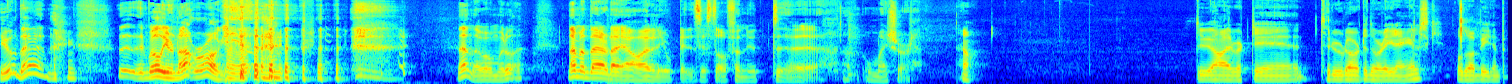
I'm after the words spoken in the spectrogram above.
Jo, det Well, you're not wrong. Nei, det var moro, det. Nei, men det er det jeg har gjort i det siste, og funnet ut uh, om meg sjøl. Du har vært i, tror du har vært i dårligere engelsk, og du har bygd en Ja,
